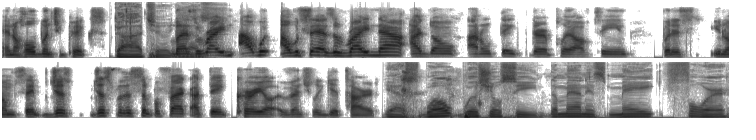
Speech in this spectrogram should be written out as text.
and a whole bunch of picks. Gotcha. But yes. as of right, I would I would say as of right now, I don't I don't think they're a playoff team. But it's you know what I'm saying just just for the simple fact I think Curry will eventually get tired. Yes. Well, we shall see. The man is made for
